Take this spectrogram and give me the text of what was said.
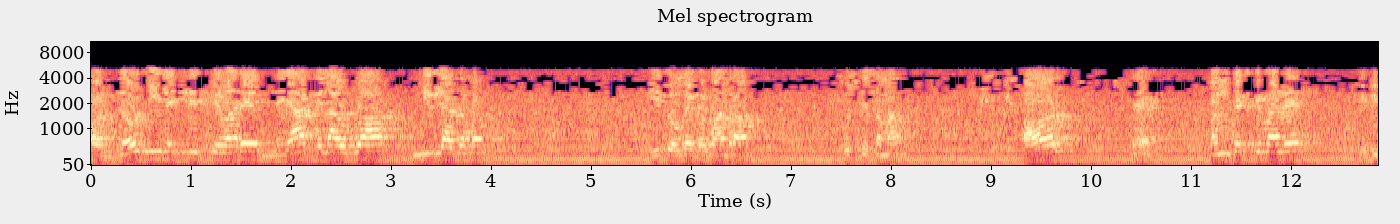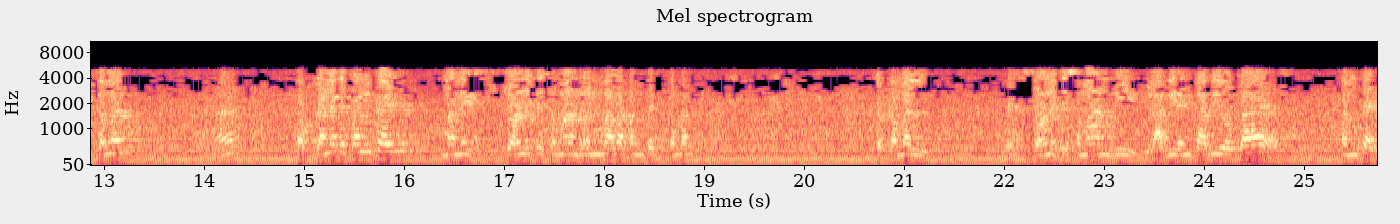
और नव नीले के माने नया खिला हुआ नीला कमल। ये तो हो गए भगवान राम, उसके समान। और पंकज के माने ये भी कमल। है? और कनक पंकज माने स्वर्ण के समान रंग वाला पंकज कमल। तो कमल स्वर्ण के समान भी, गुलाबी रंग का भी होता है पंकज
